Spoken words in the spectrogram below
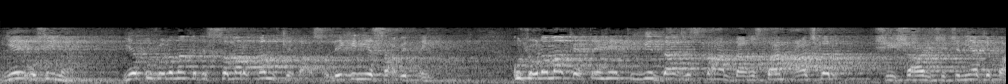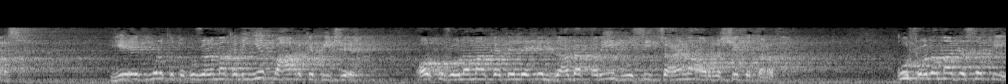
یہ اسی میں ہے۔ یہ کچھ علماء کہتے ہیں سمرقند کے پاس ہے، لیکن یہ ثابت نہیں۔ کچھ علماء کہتے ہیں کہ یہ داغستان داغستان آج کل شیشان، چچنیا کے پاس ہے۔ یہ ایک ملک تو کچھ علماء کہتے ہیں یہ پہاڑ کے پیچھے ہے۔ اور کچھ علماء کہتے ہیں لیکن زیادہ قریب اسی چائنا اور رشیا کی طرف ہے۔ کچھ علماء جیسا کہ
